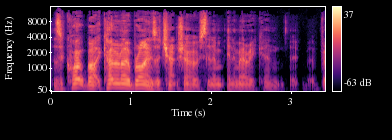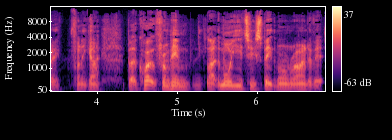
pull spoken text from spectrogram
There's a quote by Conan O'Brien is a chat show host in, in America and a very funny guy. But a quote from him, like the more you two speak, the more I'm reminded of it.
